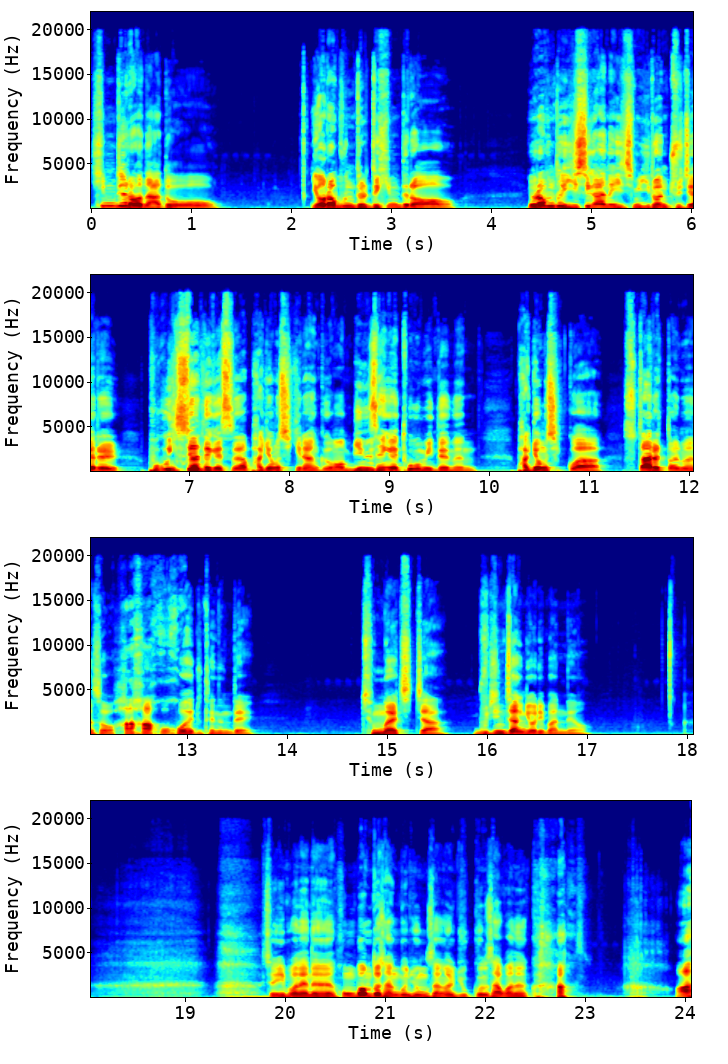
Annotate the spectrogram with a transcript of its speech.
힘들어 나도. 여러분들도 힘들어 여러분들 이 시간에 지금 이런 주제를 보고 있어야 되겠어요? 박영식이랑 그 어, 민생에 도움이 되는 박영식과 수다를 떨면서 하하호호 해도 되는데 정말 진짜 무진장 열이 받네요. 자 이번에는 홍범도 장군 흉상을 육군 사관은 아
